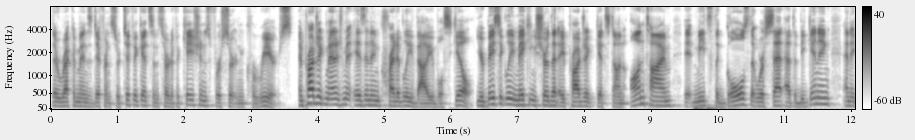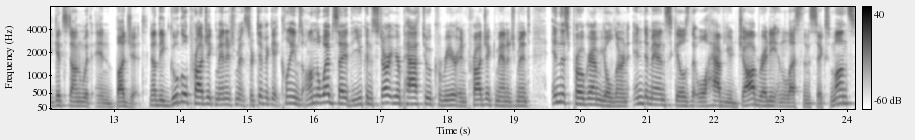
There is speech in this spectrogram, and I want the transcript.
that recommends different certificates and certifications for certain careers. And project management is an incredibly valuable skill. You're basically making sure that a project gets done on time, it meets the goals that were set at the beginning, and it gets done within budget. Now, the Google Project Management Certificate claims on the website that you can start your path to a career in project management. In this program, you'll learn in-demand skills that will have you job ready in less than six months,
